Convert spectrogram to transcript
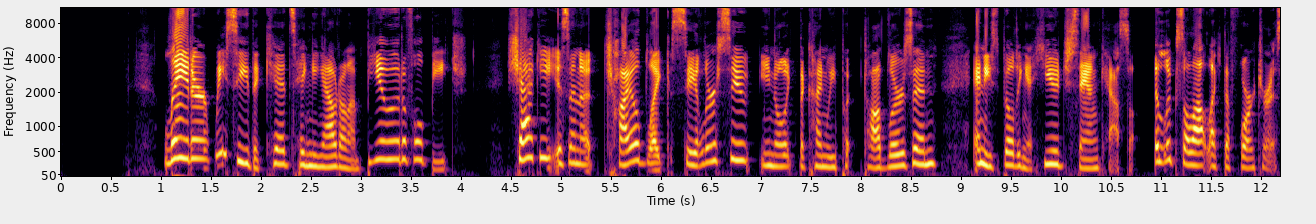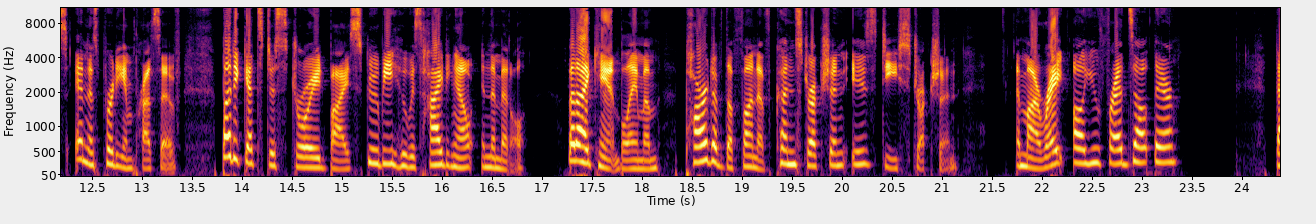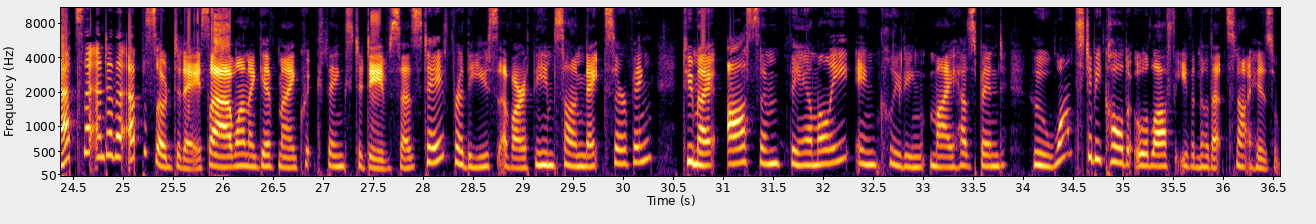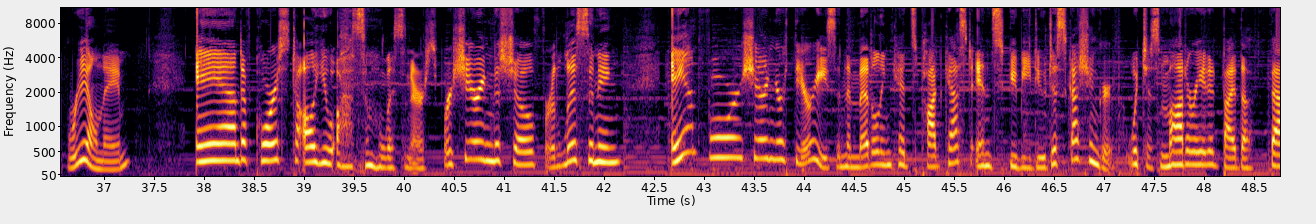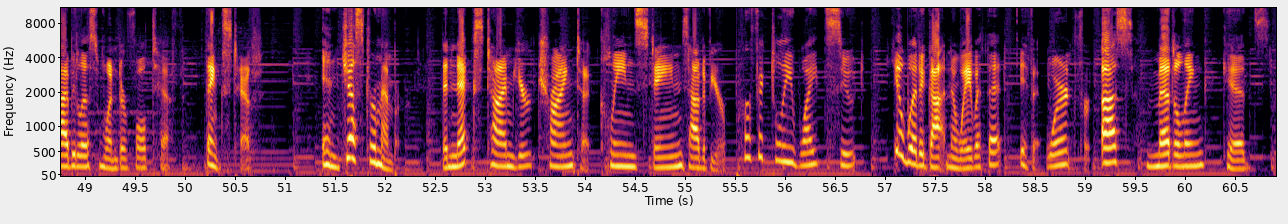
Later, we see the kids hanging out on a beautiful beach. Shaggy is in a childlike sailor suit, you know, like the kind we put toddlers in, and he's building a huge sandcastle. It looks a lot like the fortress and is pretty impressive, but it gets destroyed by Scooby, who is hiding out in the middle. But I can't blame him. Part of the fun of construction is destruction. Am I right, all you Freds out there? That's the end of the episode today, so I want to give my quick thanks to Dave Seste for the use of our theme song Night Surfing, to my awesome family, including my husband, who wants to be called Olaf even though that's not his real name, and of course to all you awesome listeners for sharing the show, for listening, and for sharing your theories in the Meddling Kids podcast and Scooby Doo discussion group, which is moderated by the fabulous, wonderful Tiff. Thanks, Tiff. And just remember, the next time you're trying to clean stains out of your perfectly white suit, you would have gotten away with it if it weren't for us meddling kids.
